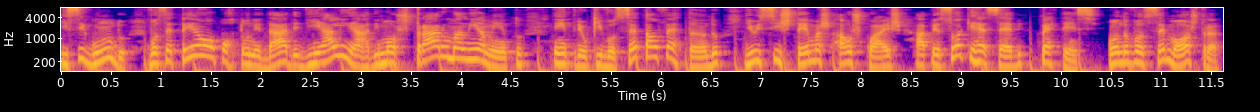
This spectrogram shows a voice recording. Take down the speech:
E segundo, você tem a oportunidade de alinhar, de mostrar um alinhamento entre o que você está ofertando e os sistemas aos quais a pessoa que recebe pertence. Quando você mostra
